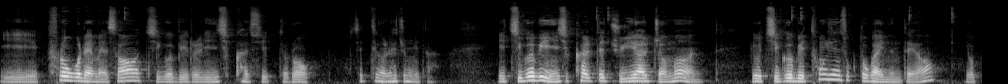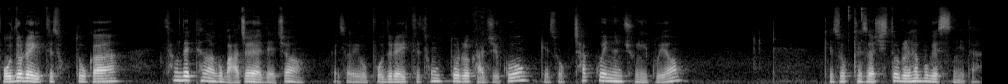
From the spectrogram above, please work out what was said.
이 프로그램에서 지급이를 인식할 수 있도록 세팅을 해줍니다. 이 지급이 인식할 때 주의할 점은 이 지급이 통신 속도가 있는데요. 이 보드레이트 속도가 상대편하고 맞아야 되죠. 그래서 이 보드레이트 속도를 가지고 계속 찾고 있는 중이고요. 계속해서 시도를 해보겠습니다.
